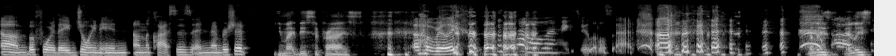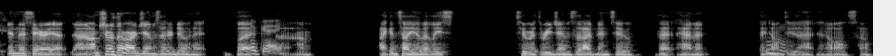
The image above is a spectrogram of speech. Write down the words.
um, before they join in on the classes and membership. You might be surprised. oh, really? oh, that makes me a little sad. at least, at least in this area, I'm sure there are gyms that are doing it, but okay. Um, I can tell you of at least two or three gyms that I've been to that haven't. They don't mm. do that at all. So,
